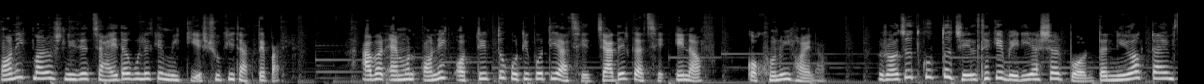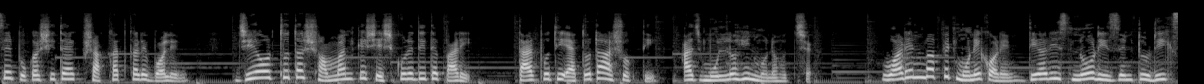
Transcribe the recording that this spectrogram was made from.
অনেক মানুষ নিজের চাহিদাগুলোকে মিটিয়ে সুখী থাকতে পারে। আবার এমন অনেক অতৃপ্ত কোটিপতি আছে যাদের কাছে এনাফ কখনোই হয় না। রজত গুপ্ত জেল থেকে বেরিয়ে আসার পর দ্য নিউ ইয়র্ক টাইমসের প্রকাশিত এক সাক্ষাৎকারে বলেন, যে অর্থ তার সম্মানকে শেষ করে দিতে পারে, তার প্রতি এতটা আসক্তি আজ মূল্যহীন মনে হচ্ছে। ওয়ারেন বাফেট মনে করেন there is no reason to রিক্স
